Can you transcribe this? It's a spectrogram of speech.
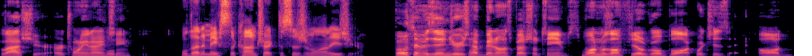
last year or 2019. Well, then it makes the contract decision a lot easier. Both of his injuries have been on special teams. One was on field goal block, which is all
